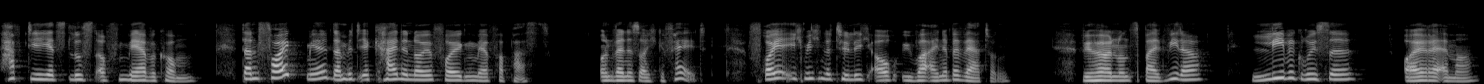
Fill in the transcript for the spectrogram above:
Habt ihr jetzt Lust auf mehr bekommen? Dann folgt mir, damit ihr keine neue Folgen mehr verpasst. Und wenn es euch gefällt, freue ich mich natürlich auch über eine Bewertung. Wir hören uns bald wieder. Liebe Grüße, eure Emma.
